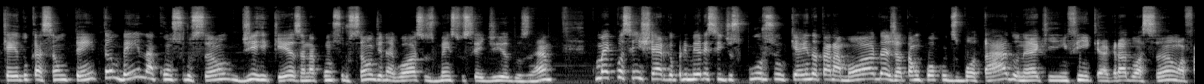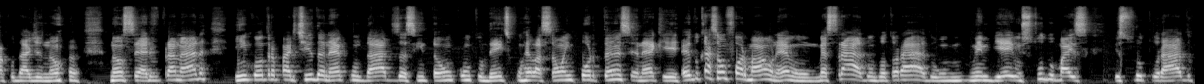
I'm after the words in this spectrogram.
que a educação tem também na construção de riqueza, na construção de negócios bem-sucedidos, né? Como é que você enxerga, primeiro, esse discurso que ainda está na moda, já está um pouco desbotado, né? Que, enfim, que a graduação, a faculdade não, não serve para nada, e em contrapartida, né, com dados assim tão contundentes com relação à importância, né, que a educação formal, né, um mestrado, um doutorado, um MBA, um estudo mais estruturado,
